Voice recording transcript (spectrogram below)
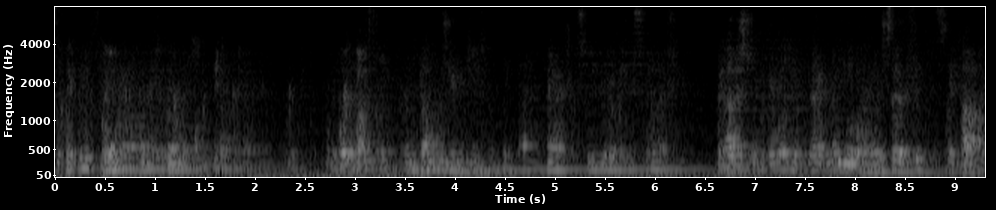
це такі все, це можливо, що є. Будь ласка. Зараз ще проводити проект не було. Це це зараз.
